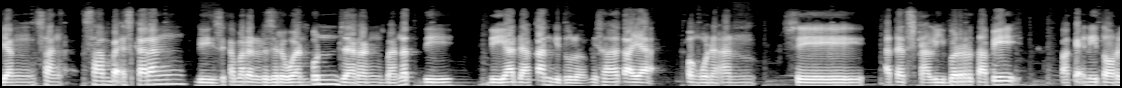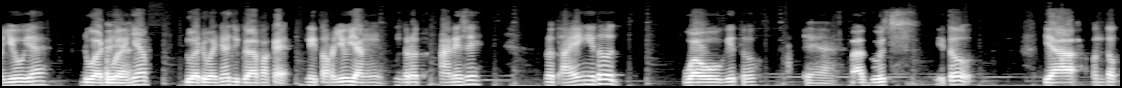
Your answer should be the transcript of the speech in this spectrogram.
yang sang, sampai sekarang di Kamar One pun jarang banget di diadakan gitu loh. Misalnya kayak penggunaan si attach caliber tapi pakai Nitoryu ya dua-duanya oh. Dua-duanya juga pakai Nitoryu yang menurut aneh sih menurut Aing itu wow gitu. Ya. Bagus. Itu ya untuk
